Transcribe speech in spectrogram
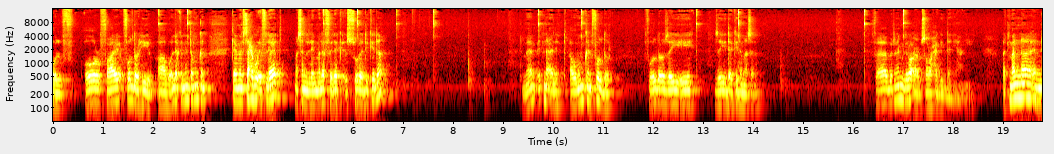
or or folder here. آه بقول لك إن أنت ممكن تعمل سحب وإفلات. مثلا للملف ده الصورة دي كده. تمام؟ اتنقلت. أو ممكن folder. folder زي إيه؟ زي ده كده مثلا. فبرنامج رائع بصراحة جدا يعني. أتمنى إن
